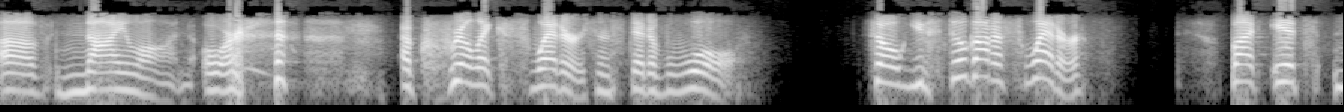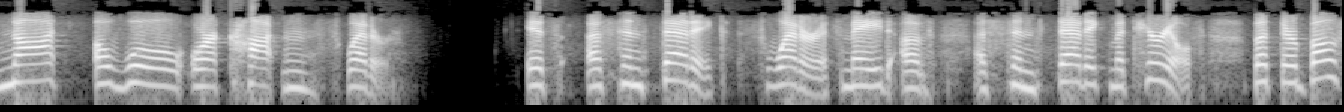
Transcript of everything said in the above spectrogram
of nylon or acrylic sweaters instead of wool. So you've still got a sweater, but it's not a wool or a cotton sweater. It's a synthetic sweater. It's made of a synthetic materials, but they're both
